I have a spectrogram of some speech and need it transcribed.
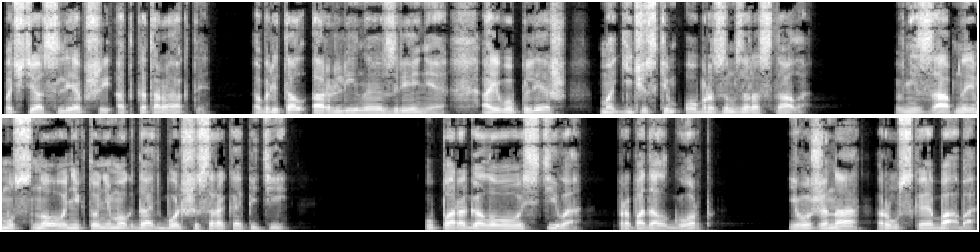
почти ослепший от катаракты, обретал орлиное зрение, а его плешь магическим образом зарастала. Внезапно ему снова никто не мог дать больше сорока пяти. У пароголового Стива пропадал горб. Его жена, русская баба,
